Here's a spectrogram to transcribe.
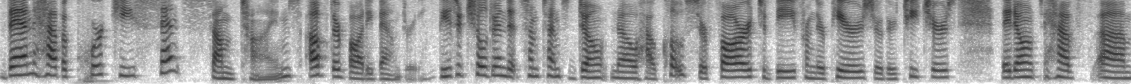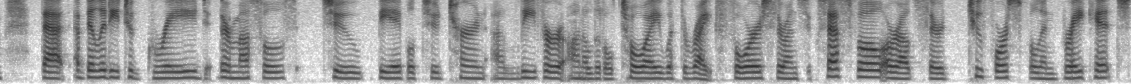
then have a quirky sense sometimes of their body boundary. These are children that sometimes don't know how close or far to be from their peers or their teachers. They don't have um, that ability to grade their muscles to be able to turn a lever on a little toy with the right force. They're unsuccessful, or else they're too forceful and break it.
